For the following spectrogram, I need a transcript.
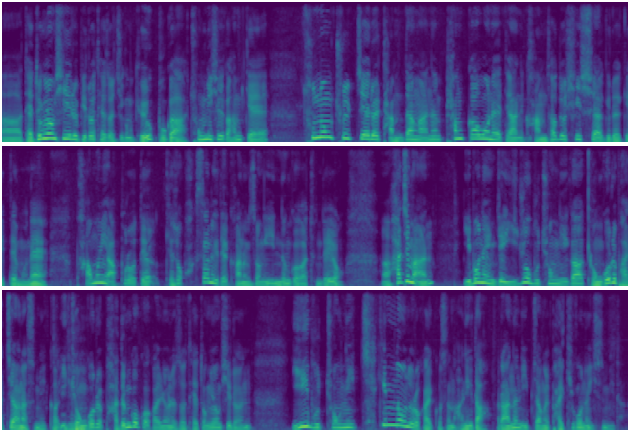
어, 대통령실을 비롯해서 지금 교육부가 총리실과 함께 수능 출제를 담당하는 평가원에 대한 감사도 실시하기로 했기 때문에 파문이 앞으로 대- 계속 확산이 될 가능성이 있는 것 같은데요. 아, 하지만 이번에 이제 이주호 부총리가 경고를 받지 않았습니까? 이 예. 경고를 받은 것과 관련해서 대통령실은 이 부총리 책임론으로 갈 것은 아니다라는 입장을 밝히고는 있습니다.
